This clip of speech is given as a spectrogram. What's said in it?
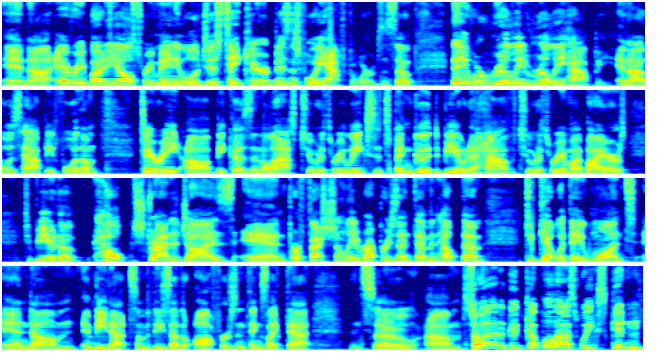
and uh, everybody else remaining will just take care of business for you afterwards. And so they were really, really happy, and I was happy for them. Terry, uh, because in the last two or three weeks, it's been good to be able to have two or three of my buyers to be able to help strategize and professionally represent them and help them to get what they want and um, and beat out some of these other offers and things like that. And so, um, so I had a good couple of last weeks getting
